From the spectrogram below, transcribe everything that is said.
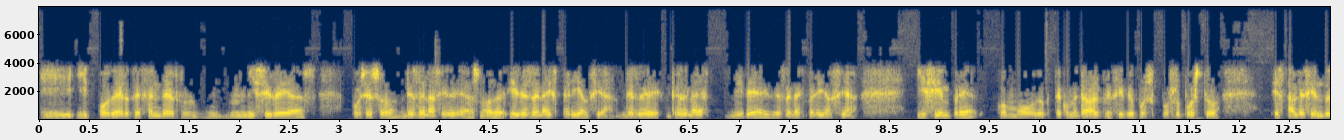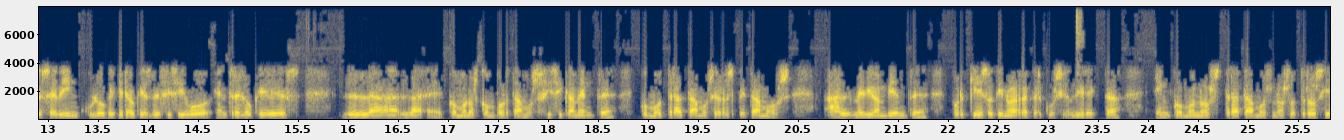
y, poder defender mis ideas, pues eso, desde las ideas ¿no? y desde la experiencia, desde, desde la idea y desde la experiencia. Y siempre, como te comentaba al principio, pues por supuesto, estableciendo ese vínculo que creo que es decisivo entre lo que es la, eh, cómo nos comportamos físicamente, cómo tratamos y respetamos al medio ambiente, porque eso tiene una repercusión directa en cómo nos tratamos nosotros y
